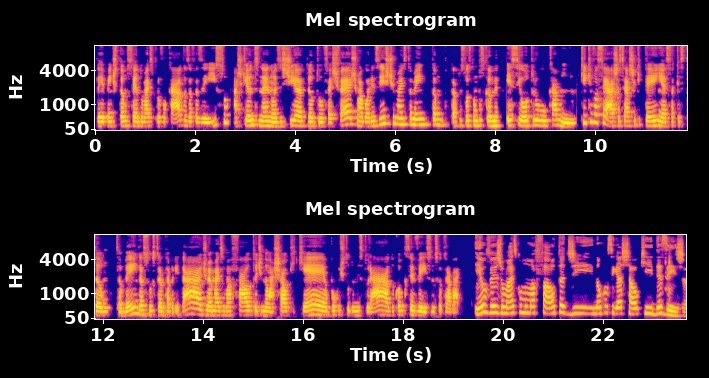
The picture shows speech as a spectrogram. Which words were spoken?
de repente estão sendo mais provocadas a fazer isso. Acho que antes, né, não existia tanto fast fashion, agora existe, mas também tão, as pessoas estão buscando esse outro caminho. O que, que você acha? Você acha que tem essa questão também da sustentabilidade, ou é mais uma falta de não achar o que quer, um pouco de tudo misturado? Como que você vê isso no seu trabalho? Eu vejo mais como uma falta de não conseguir achar o que deseja.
